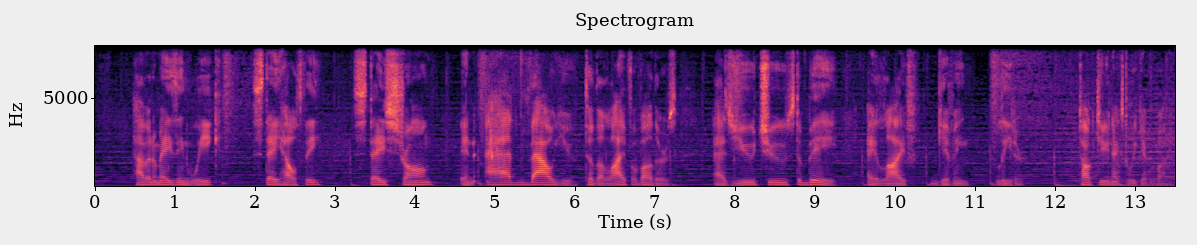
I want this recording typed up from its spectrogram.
Have an amazing week. Stay healthy, stay strong and add value to the life of others as you choose to be a life giving leader. Talk to you next week, everybody.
